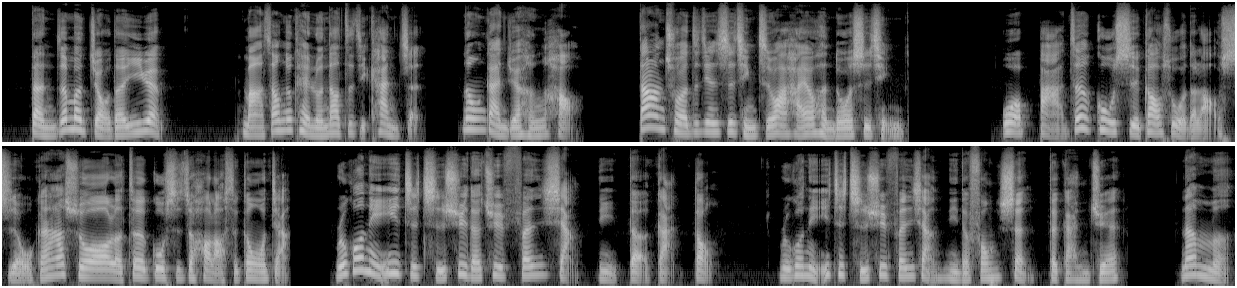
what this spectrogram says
等这么久的医院，马上就可以轮到自己看诊，那种感觉很好。当然，除了这件事情之外，还有很多事情。我把这个故事告诉我的老师，我跟他说了这个故事之后，老师跟我讲。如果你一直持续的去分享你的感动，如果你一直持续分享你的丰盛的感觉，那么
